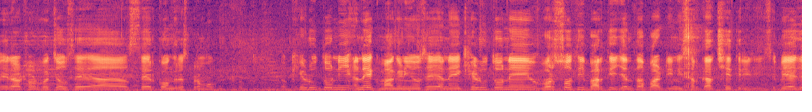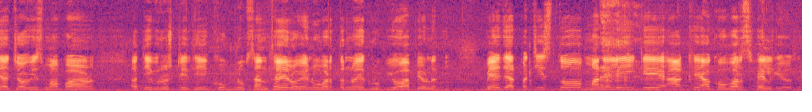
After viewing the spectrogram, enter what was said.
રાજેશભાઈ રાઠોડ ભચાઉ શહેર કોંગ્રેસ પ્રમુખ. ખેડૂતોની અનેક માગણીઓ છે અને ખેડૂતોને વર્ષોથી ભારતીય જનતા પાર્ટીની સરકાર છેતરી રહી છે. બે હજાર ચોવીસમાં પણ અતિવૃષ્ટિથી ખૂબ નુકસાન થયેલો એનું વર્તનનો એક રૂપિયો આપ્યો નથી. બે હજાર પચીસ તો માની લઈએ કે આખે આખો વર્ષ ફેલ ગયો છે.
